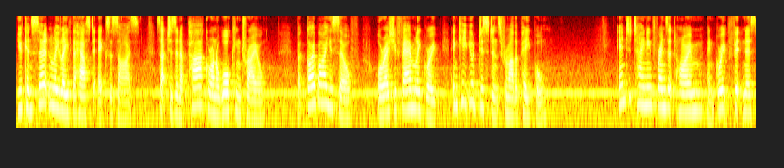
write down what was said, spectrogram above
You can certainly leave the house to exercise, such as in a park or on a walking trail, but go by yourself or as your family group and keep your distance from other people. Entertaining friends at home and group fitness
